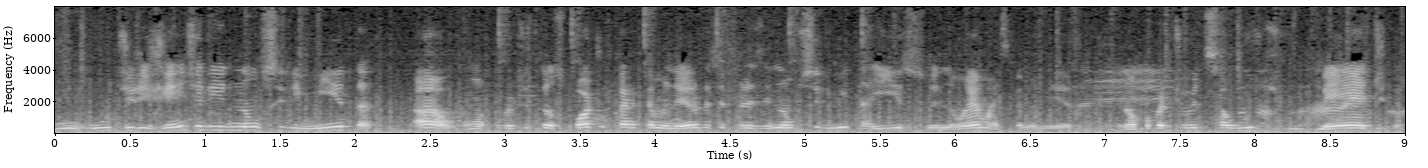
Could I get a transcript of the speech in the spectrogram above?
O, o, dirigente ele não se limita a ah, uma cooperativa de transporte, o cara é caminhoneiro vai ser presidente, não se limita a isso, ele não é mais caminhoneiro. Ele é uma cooperativa de saúde médica,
